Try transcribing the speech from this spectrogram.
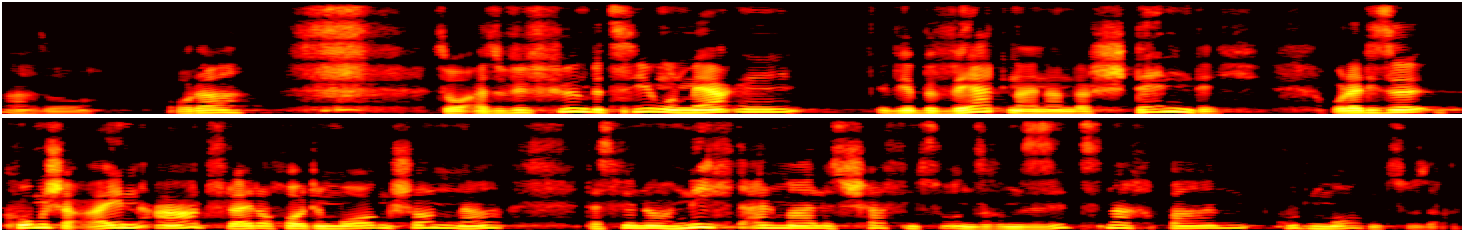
Also, oder? So, also wir führen Beziehungen und merken, wir bewerten einander ständig. Oder diese komische Einart, vielleicht auch heute Morgen schon, na, ne? dass wir noch nicht einmal es schaffen, zu unserem Sitznachbarn Guten Morgen zu sagen.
